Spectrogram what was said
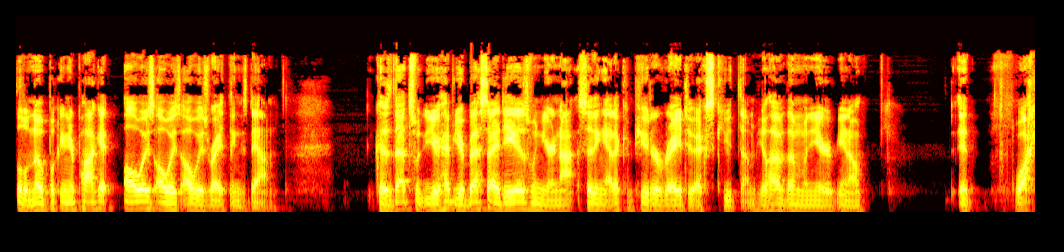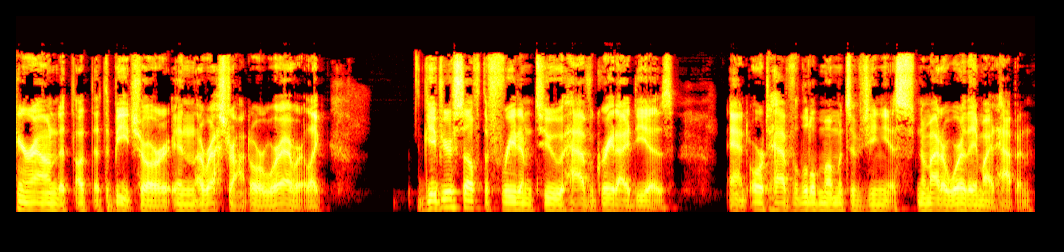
little notebook in your pocket, always, always, always write things down. Because that's when you have your best ideas when you're not sitting at a computer ready to execute them. You'll have them when you're, you know, it walking around at, at the beach or in a restaurant or wherever. Like, give yourself the freedom to have great ideas and or to have little moments of genius, no matter where they might happen.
